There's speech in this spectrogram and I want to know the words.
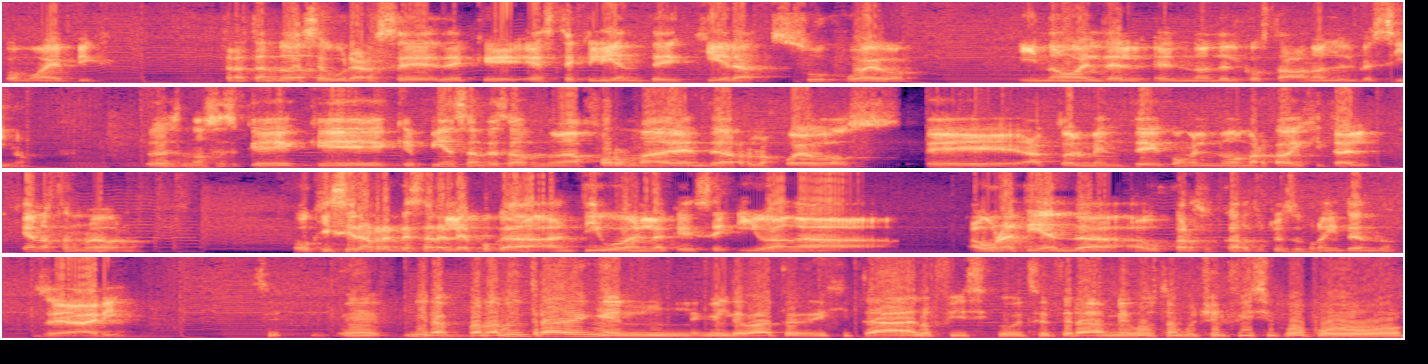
como Epic, tratando de asegurarse de que este cliente quiera su juego y no el del, no el del costado, no el del vecino. Entonces, no sé qué, piensan de esa nueva forma de vender los juegos eh, actualmente con el nuevo mercado digital, ya no es tan nuevo, ¿no? O quisieran regresar a la época antigua en la que se iban a, a una tienda a buscar sus cartuchos de Super Nintendo. O sea, Ari. Sí. Eh, mira, para no entrar en el, en el debate de digital o físico, etcétera, me gusta mucho el físico por,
